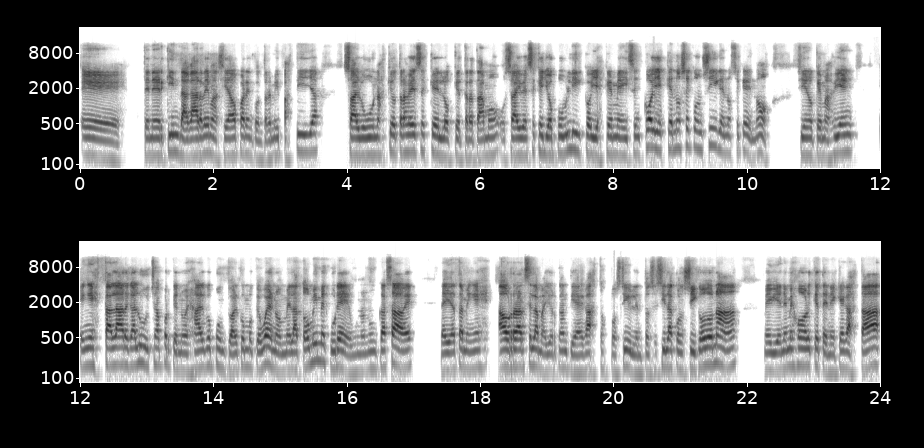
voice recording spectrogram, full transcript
eh, tener que indagar demasiado para encontrar mi pastilla, salvo unas que otras veces que lo que tratamos, o sea, hay veces que yo publico y es que me dicen, oye, es que no se consigue, no sé qué, no, sino que más bien en esta larga lucha, porque no es algo puntual como que, bueno, me la tomo y me curé, uno nunca sabe, la idea también es ahorrarse la mayor cantidad de gastos posible, entonces si la consigo donada, me viene mejor que tener que gastar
